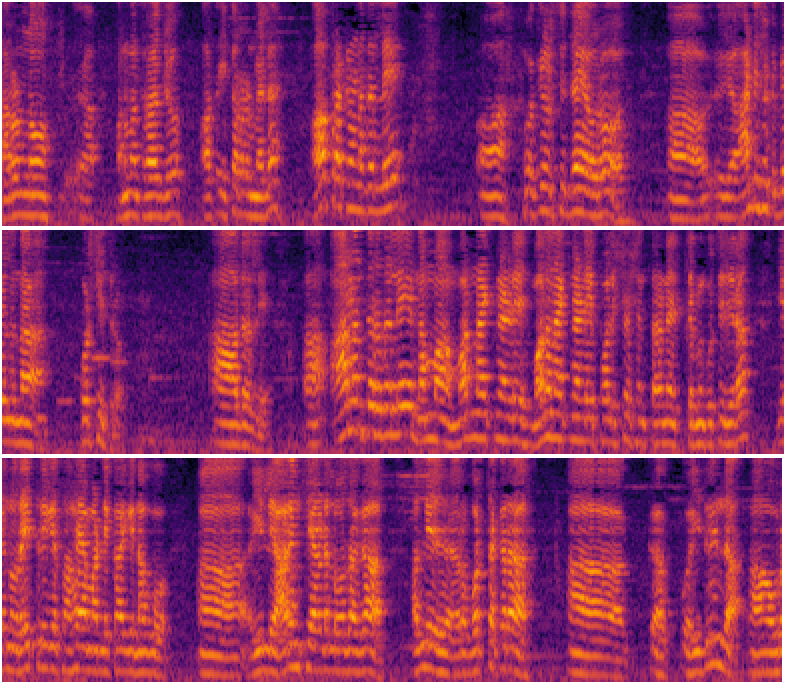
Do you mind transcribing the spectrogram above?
ಅರುಣ್ ಆ, ಹನುಮಂತರಾಜು ಆತ ಇತರರ ಮೇಲೆ. ಆ ಪ್ರಕರಣದಲ್ಲಿ ಆ, ವಕೀಲ ಸಿದ್ದಯ್ಯ ಅವರು ಆಂಟಿಸಿಟಿ ಬೇಲನ್ನ ಕೊಡಿಸಿದ್ರು. ಅದರಲ್ಲಿ. ಆ ನಂತರದಲ್ಲಿ ನಮ್ಮ ಮರನಾಯಕನಹಳ್ಳಿ ಮದನಾಯಕನಹಳ್ಳಿ ಪೊಲೀಸ್ ಸ್ಟೇಷನ್ ತರಣೆ ತಮಗೆ ಗೊತ್ತಿದ್ದೀರಾ? ಏನು ರೈತರಿಗೆ ಸಹಾಯ ಮಾಡಲಿಕ್ಕಾಗಿ ನಾವು ಇಲ್ಲಿ ಆರ್ ಎಂ ಸಿ ಯಾರ್ಡಲ್ಲಿ ಹೋದಾಗ ಅಲ್ಲಿ ವರ್ತಕರ ಇದರಿಂದ ಅವರ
